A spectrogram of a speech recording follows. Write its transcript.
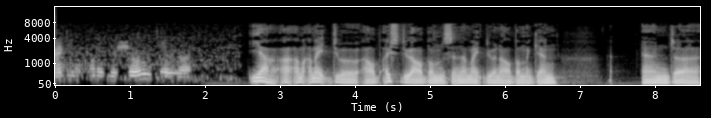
Maybe on one of your shows or. Uh, yeah, I, I might do. A, I used to do albums, and I might do an album again. And uh,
